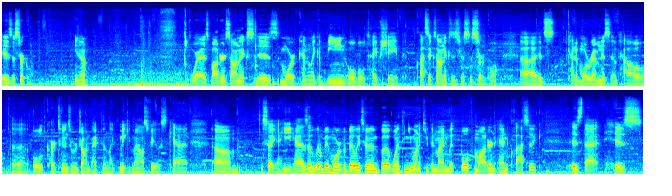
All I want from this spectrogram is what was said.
is a circle, you know? Whereas modern Sonic's is more kind of like a bean oval type shape. Classic Sonic's is just a circle. Uh, it's kind of more reminiscent of how the old cartoons were drawn back then, like Mickey Mouse, Felix the Cat. Um, so yeah, he has a little bit more of a belly to him, but one thing you want to keep in mind with both modern and classic is that his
